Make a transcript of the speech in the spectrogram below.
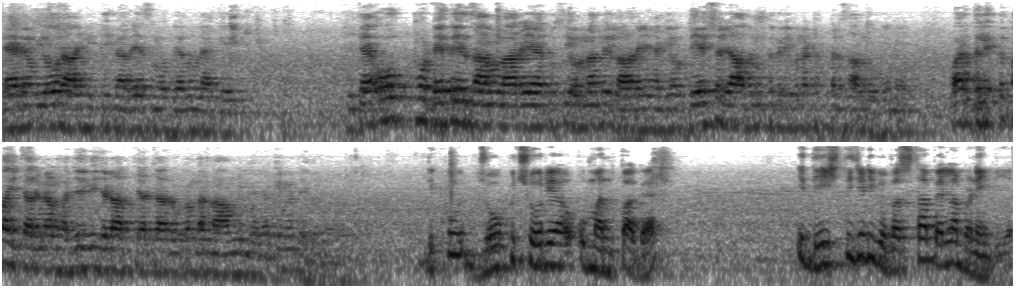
ਕਹਿ ਰਹੇ ਹੋ ਕਿ ਉਹ ਰਾਜਨੀਤੀ ਕਰ ਰਹੇ ਇਸ ਮੁੱਦਿਆਂ ਨੂੰ ਲੈ ਕੇ। ਠੀਕ ਹੈ ਉਹ ਤੁਹਾਡੇ ਤੇ ਇਲਜ਼ਾਮ ਲਾ ਰਹੇ ਆ ਤੁਸੀਂ ਉਹਨਾਂ ਤੇ ਲਾ ਰਹੇ ਹੈਗੇ ਹੋ। ਦੇਸ਼ ਆਜ਼ਾਦ ਨੂੰ ਤਕਰੀਬਨ 78 ਸਾਲ ਹੋ ਗਏ ਨੇ। ਪਰ ਦਲਿਤ ਭਾਈਚਾਰੇ ਨਾਲ ਹਜੇ ਵੀ ਜਿਹੜਾ ਅਤਿਆਚਾਰ ਰੁਕਣ ਦਾ ਨਾਮ ਨਹੀਂ ਲੈ ਰਿਹਾ ਕਿਵੇਂ ਦੇਖਦੇ ਹੋ? ਦੇਖੋ ਜੋ ਕੁਝ ਹੋ ਰਿਹਾ ਉਹ ਮੰਦਭਾਗਾ ਹੈ। ਇਹ ਦੇਸ਼ ਦੀ ਜਿਹੜੀ ਵਿਵਸਥਾ ਪਹਿਲਾਂ ਬਣੀ ਦੀ ਹੈ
